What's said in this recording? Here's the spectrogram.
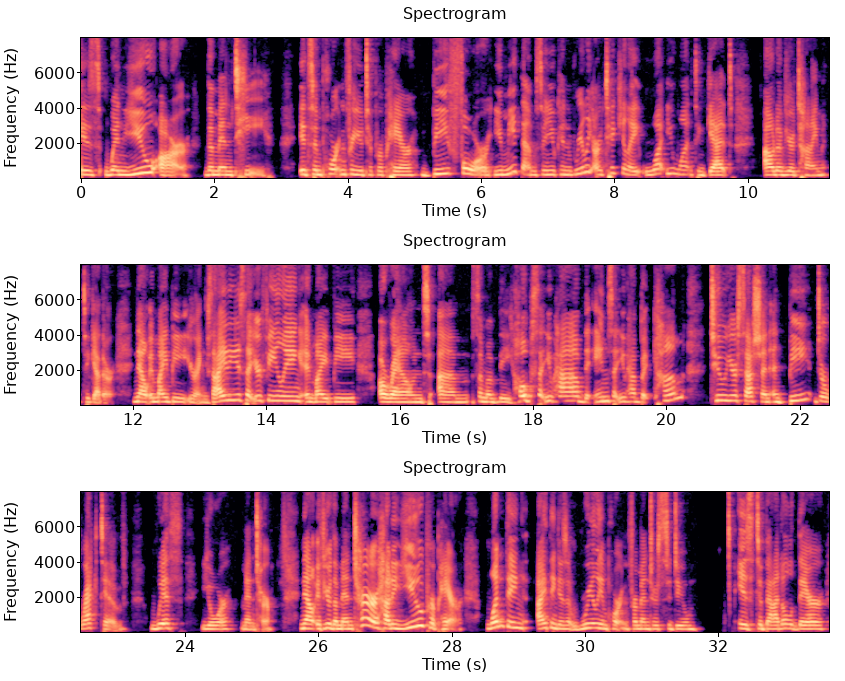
is when you are the mentee, it's important for you to prepare before you meet them so you can really articulate what you want to get out of your time together. Now, it might be your anxieties that you're feeling, it might be around um, some of the hopes that you have, the aims that you have, but come to your session and be directive with your mentor. Now, if you're the mentor, how do you prepare? One thing I think is really important for mentors to do is to battle their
